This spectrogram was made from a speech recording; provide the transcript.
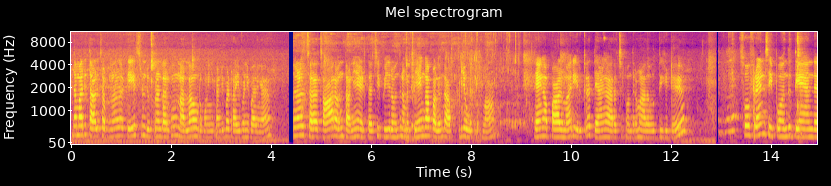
இந்த மாதிரி தாளிச்சு அப்படின்னா டேஸ்ட்டும் டிஃப்ரெண்ட்டாக இருக்கும். நல்லாவும் இருக்கும். நீங்கள் கண்டிப்பாக ட்ரை பண்ணி பாருங்கள் அதனால் சா சாரை வந்து தனியாக எடுத்தாச்சு. இப்போ இதில் வந்து நம்ம தேங்காய் பால் வந்து அப்படியே ஊற்றிக்கலாம் தேங்காய் பால் மாதிரி இருக்கிற தேங்காய் அரைச்சிருக்கோம் தினமும் அதை ஊற்றிக்கிட்டு ஸோ ஃப்ரெண்ட்ஸ் இப்போ வந்து தே அந்த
